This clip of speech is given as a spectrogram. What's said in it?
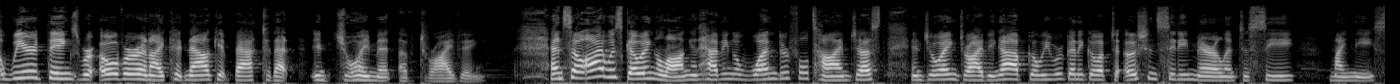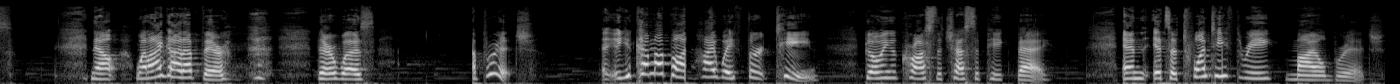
weird things were over and I could now get back to that enjoyment of driving. And so I was going along and having a wonderful time, just enjoying driving up. Go, we were going to go up to Ocean City, Maryland to see my niece. Now, when I got up there, there was a bridge. Uh, you come up on Highway 13 going across the Chesapeake Bay, and it's a 23 mile bridge.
